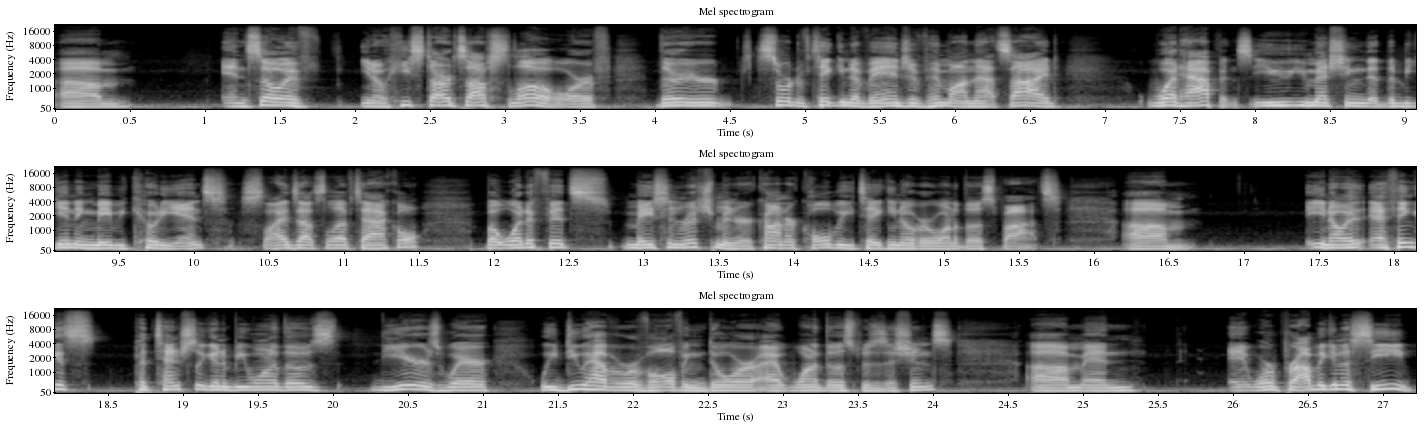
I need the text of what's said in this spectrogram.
Um, and so if you know he starts off slow, or if they're sort of taking advantage of him on that side, what happens? You you mentioned at the beginning maybe Cody Ince slides out to left tackle, but what if it's Mason Richman or Connor Colby taking over one of those spots? Um, you know, I, I think it's potentially going to be one of those years where we do have a revolving door at one of those positions. Um, and it, we're probably going to see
